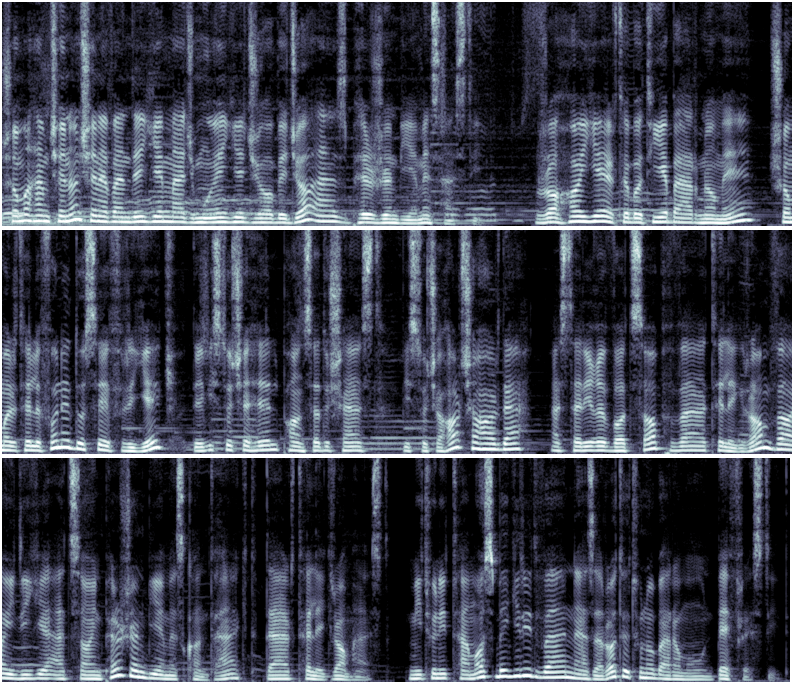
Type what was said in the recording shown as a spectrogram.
شما همچنان شنونده ی مجموعه جابجا از Persian BM هستید. راه های ارتباطی برنامه شماره تلفن 201 240 560 2414 از طریق واتساپ و تلگرام و ID at sign Persian BM contact در تلگرام هست. می‌تونید تماس بگیرید و نظراتتون رو برامون بفرستید.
